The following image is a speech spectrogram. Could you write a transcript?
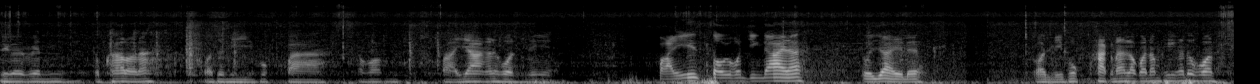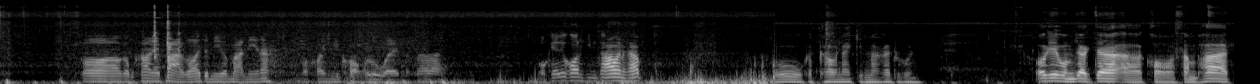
นี่ก็เป็นกับข้าวเรานะ ก็จะมีพวกปลาแล้วก็มีปลาย่างนะทุกคนนี่ปลานี้โตเป็นคนจริงได้นะ ตัวใหญ่เลยก็จะมีพวกผักนะแล้วก็น้ำพริกนะทุกคน ก็กับข้าวในป่าก็จะมีประมาณนี้นะไม่ค่อยมีของหรูอะไรสักเท่าไหร่โอเคทุกคนกินข้าวกันครับ โอ้กับข้าวน่ากินมากครับทุกคน โอเคผมอยากจะอ่าขอสัมภาษณ์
